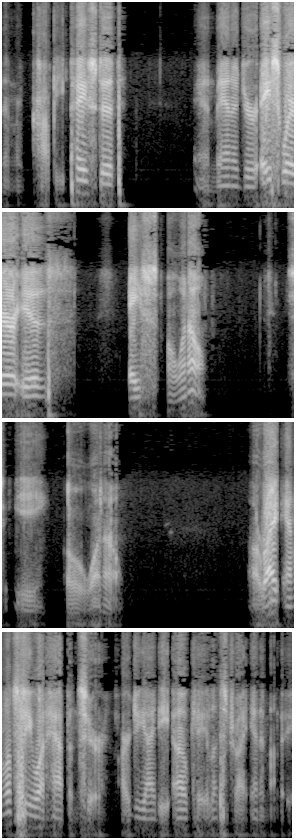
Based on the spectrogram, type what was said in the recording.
then copy paste it. And manager aceware is ACE 010 E010 all right and let's see what happens here RGID okay let's try NMID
